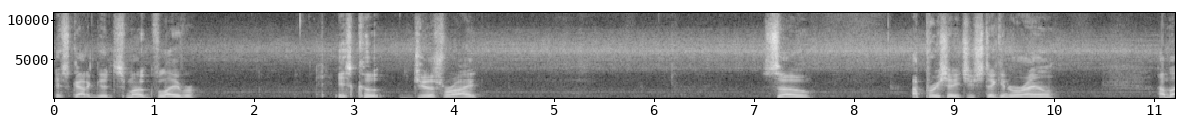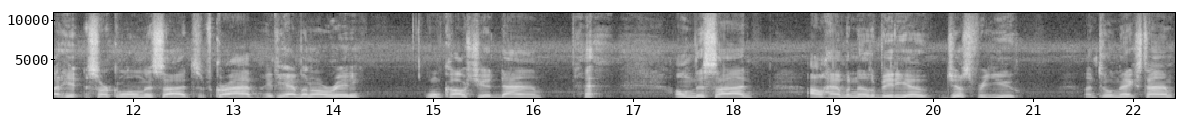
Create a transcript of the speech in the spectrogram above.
It's got a good smoke flavor. It's cooked just right. So, I appreciate you sticking around. How about hitting the circle on this side? Subscribe if you haven't already. It won't cost you a dime. on this side, I'll have another video just for you. Until next time,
